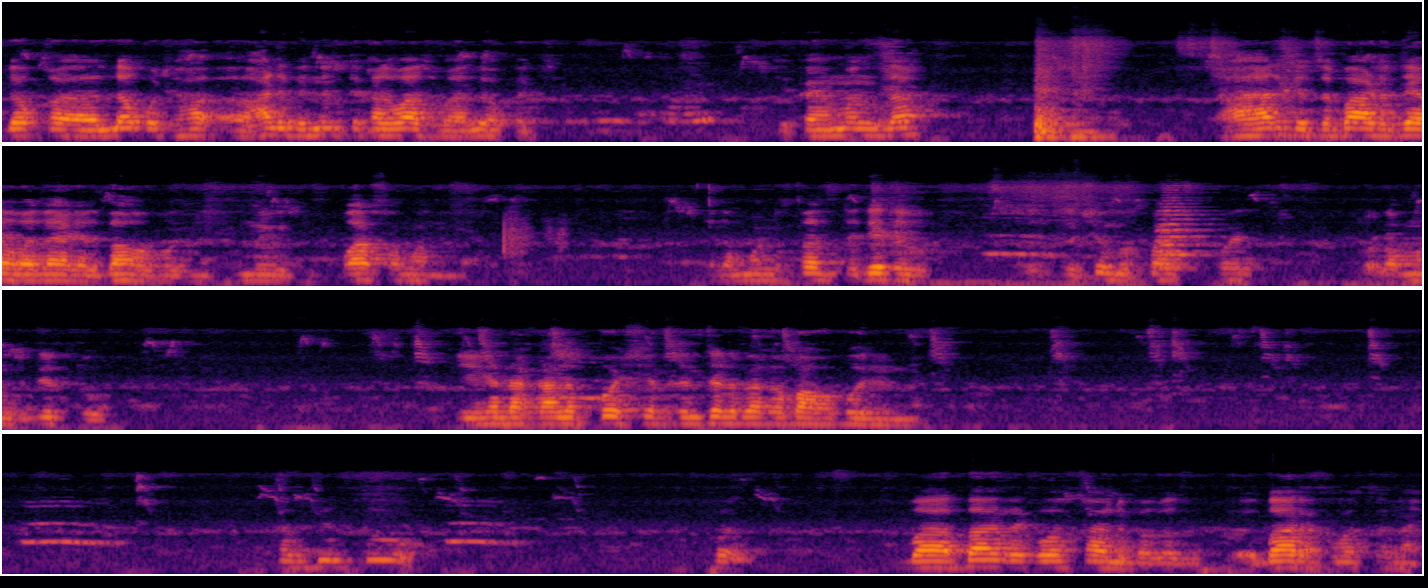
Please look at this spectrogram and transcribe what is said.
लोक लोकांची हलकी नृत्य काल वाजवायला लोकांची. ते काय म्हणला हा हलकीचं भाडं द्यावं लागेल भाऊ बहिणी मी वासा म्हणला त्याला म्हणलं चालतं देतो. शंभर पाच रुपये तुला म्हणजे देतो. ह्याला काल पैसे दिले बघा भाऊ बहिणींना काल गेलतो. बा बारा एक वाजता आलो बघा बारा एक वाजता नाही.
